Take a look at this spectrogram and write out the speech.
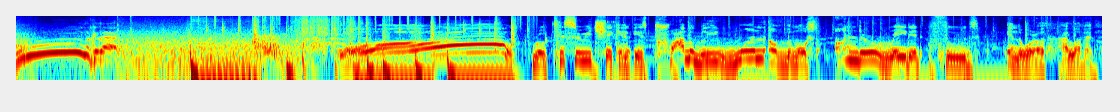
Ooh, look at that. Whoa! Rotisserie chicken is probably one of the most underrated foods in the world. I love it.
